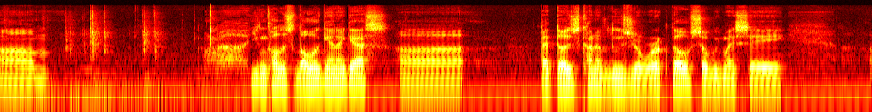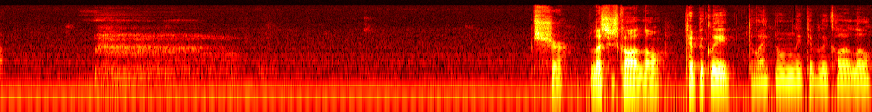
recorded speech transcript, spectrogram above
Um, you can call this low again, I guess. Uh, that does kind of lose your work though, so we might say Sure. Let's just call it low. Typically, do I normally typically call it low?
